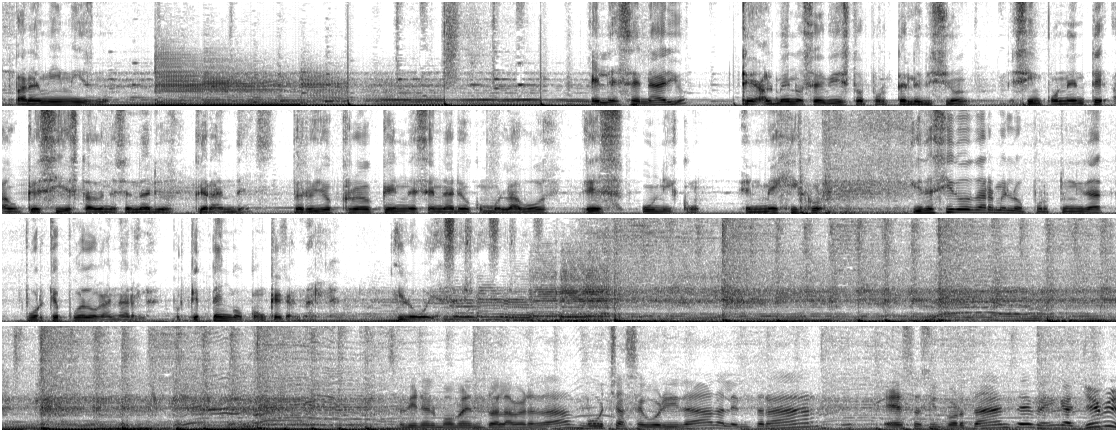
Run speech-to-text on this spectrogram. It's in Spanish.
Para mí mismo. El escenario, que al menos he visto por televisión, es imponente, aunque sí he estado en escenarios grandes, pero yo creo que en escenario como La Voz es único en México y decido darme la oportunidad porque puedo ganarla, porque tengo con qué ganarla y lo voy a hacer. Viene el momento de la verdad, mucha seguridad al entrar, eso es importante. Venga, Jimmy.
